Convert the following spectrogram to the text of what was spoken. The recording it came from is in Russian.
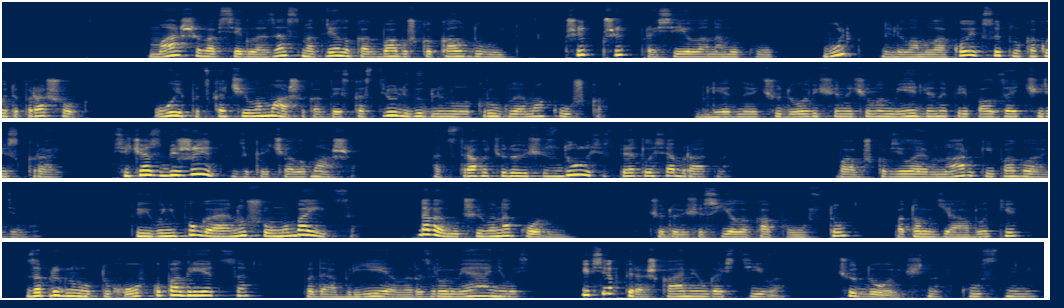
Маша во все глаза смотрела, как бабушка колдует. Пшик-пшик просеяла она муку. Бульк налила молоко и всыпала какой-то порошок. Ой, подскочила Маша, когда из кастрюли выглянула круглая макушка. Бледное чудовище начало медленно переползать через край. «Сейчас сбежит!» – закричала Маша. От страха чудовище сдулось и спряталось обратно. Бабушка взяла его на руки и погладила. «Ты его не пугай, оно шума боится. Давай лучше его накормим». Чудовище съело капусту, потом яблоки, запрыгнуло в духовку погреться – подобрела, разрумянилась и всех пирожками угостила, чудовищно вкусными.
